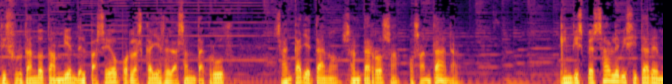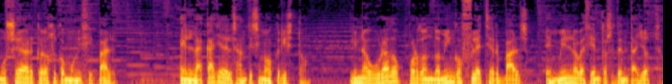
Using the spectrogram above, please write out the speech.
disfrutando también del paseo por las calles de la Santa Cruz, San Cayetano, Santa Rosa o Santa Ana. Indispensable visitar el Museo Arqueológico Municipal, en la calle del Santísimo Cristo, inaugurado por don Domingo Fletcher Valls en 1978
